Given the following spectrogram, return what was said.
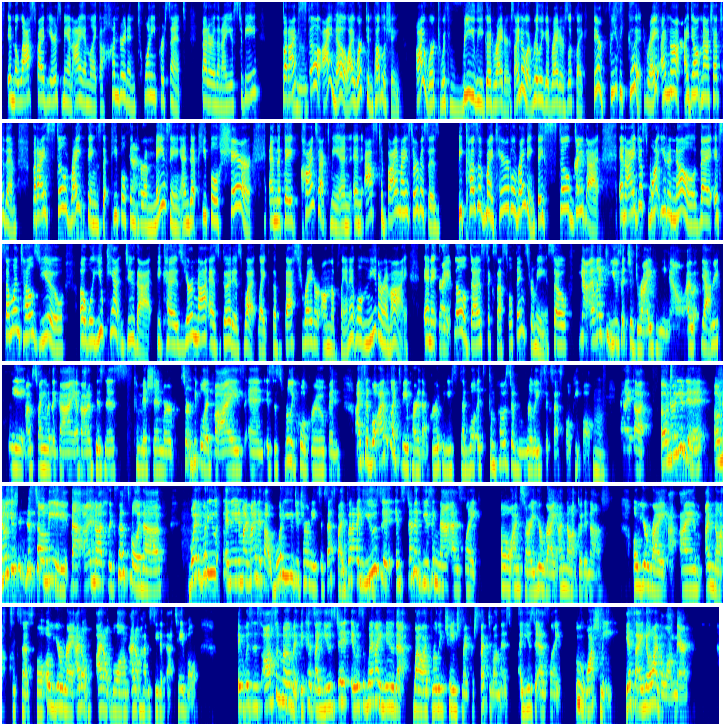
in the last 5 years, man, I am like 120% better than I used to be. But I'm mm-hmm. still I know I worked in publishing. I worked with really good writers. I know what really good writers look like. They're really good, right? I'm not, I don't match up to them, but I still write things that people think are amazing and that people share and that they contact me and, and ask to buy my services because of my terrible writing. They still do that. And I just want you to know that if someone tells you, oh, well, you can't do that because you're not as good as what? Like the best writer on the planet? Well, neither am I. And it right. still does successful things for me. So, yeah, I like to use it to drive me now. I yeah. recently I was talking with a guy about a business commission where certain people advise and it's this really cool group and I said, "Well, I would like to be a part of that group." And he said, "Well, it's composed of really successful people." Mm. And I thought, Oh, no, you didn't. Oh, no, you didn't just tell me that I'm not successful enough. What, what do you, and in my mind, I thought, what do you determine success by? But I use it instead of using that as like, oh, I'm sorry, you're right, I'm not good enough. Oh, you're right, I, I'm I'm not successful. Oh, you're right, I don't I don't belong. I don't have a seat at that table it was this awesome moment because I used it. It was when I knew that, wow, I've really changed my perspective on this. I used it as like, ooh, watch me. Yes, I know I belong there.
